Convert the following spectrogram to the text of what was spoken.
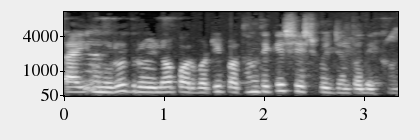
তাই অনুরোধ রইল পর্বটি প্রথম থেকে শেষ পর্যন্ত দেখুন।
